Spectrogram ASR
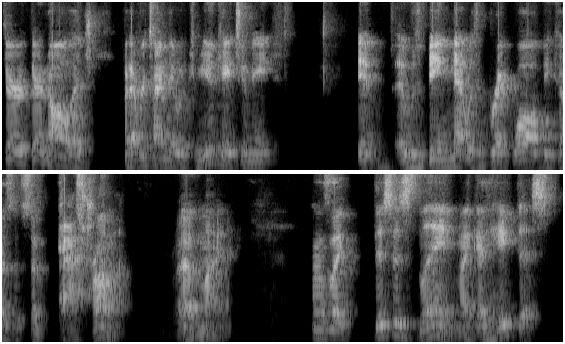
their their knowledge. But every time they would communicate to me, it, it was being met with a brick wall because of some past trauma right. of mine. And I was like, this is lame. Like, I hate this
